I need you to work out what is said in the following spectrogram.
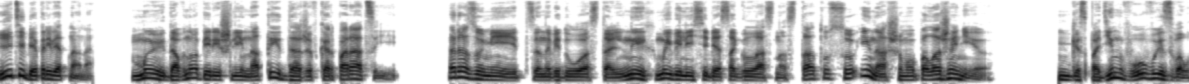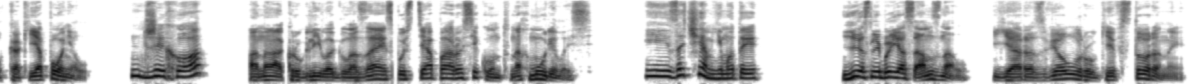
«И тебе привет, Нана. Мы давно перешли на «ты» даже в корпорации. Разумеется, на виду у остальных мы вели себя согласно статусу и нашему положению. Господин Ву вызвал, как я понял. «Джихо?» Она округлила глаза и спустя пару секунд нахмурилась. «И зачем ему ты?» «Если бы я сам знал». Я развел руки в стороны.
